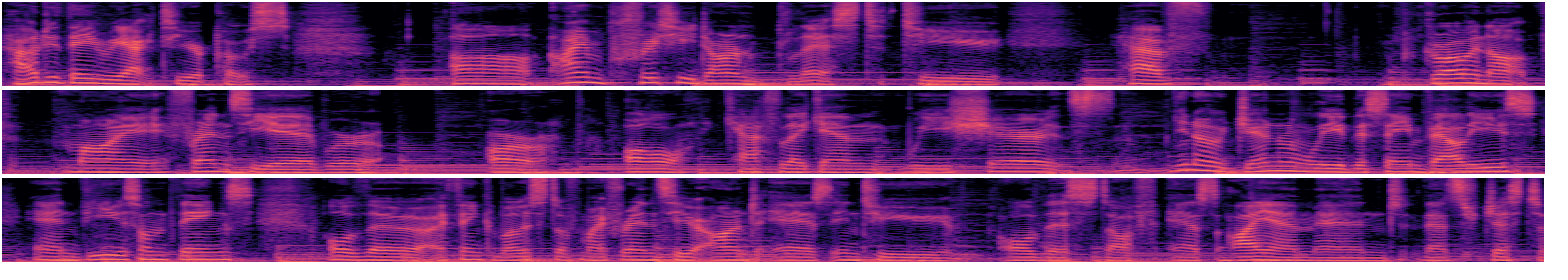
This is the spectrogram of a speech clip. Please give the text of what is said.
how do they react to your posts? Uh, I'm pretty darn blessed to have growing up. My friends here were are all Catholic, and we share, you know, generally the same values and views on things. Although I think most of my friends here aren't as into all this stuff as I am, and that's just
